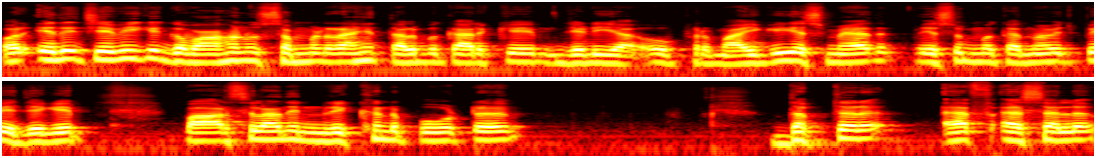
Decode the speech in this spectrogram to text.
ਔਰ ਇਹਦੇ 'ਚ ਇਹ ਵੀ ਕਿ ਗਵਾਹਾਂ ਨੂੰ ਸੰਮਣ ਰਾਹੀਂ ਤਲਬ ਕਰਕੇ ਜਿਹੜੀ ਆ ਉਹ ਫਰਮਾਈ ਗਈ ਇਸ ਸਮੇਤ, ਇਸ ਮੁਕੱਦਮੇ ਵਿੱਚ ਭੇਜੇ ਗਏ ਪਾਰਸਲਾਂ ਦੀ ਨਿਰੀਖਣ ਰਿਪੋਰਟ ਦਫ਼ਤਰ ਐਫਐਸਐਲ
